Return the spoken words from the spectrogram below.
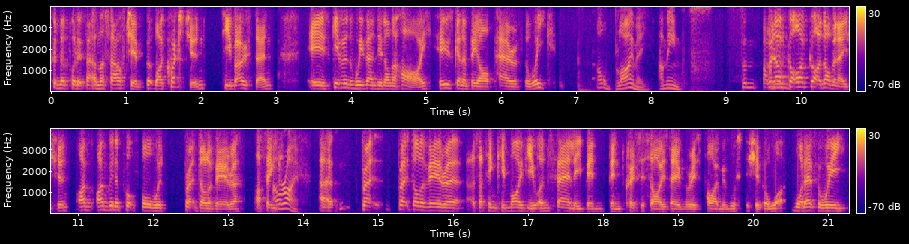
couldn't have put it better myself, Jim. But my question to you both then is given we've ended on a high, who's going to be our pair of the week? Oh, blimey. I mean, for, I mean, I've got I've got a nomination. I'm I'm going to put forward Brett D'Oliveira. I think All right. uh, Brett Brett D'Oliveira has I think in my view unfairly been been criticised over his time in Worcestershire. But what whatever we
